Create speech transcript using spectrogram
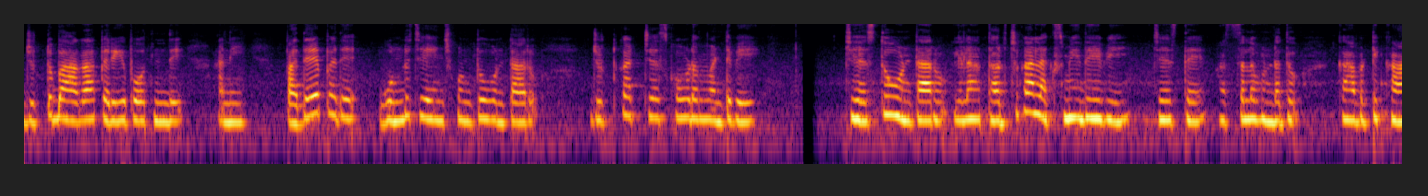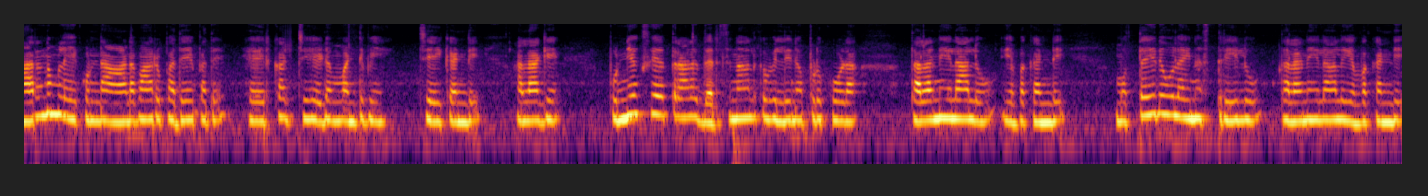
జుట్టు బాగా పెరిగిపోతుంది అని పదే పదే గుండు చేయించుకుంటూ ఉంటారు. జుట్టు కట్ చేసుకోవడం వంటివి చేస్తూ ఉంటారు. ఇలా తరచుగా లక్ష్మీదేవి చేస్తే అస్సలు ఉండదు. కాబట్టి కారణం లేకుండా ఆడవారు పదే పదే హెయిర్ కట్ చేయడం వంటివి చేయకండి. అలాగే పుణ్యక్షేత్రాల దర్శనాలకు వెళ్ళినప్పుడు కూడా తలనీలాలు ఇవ్వకండి. ముత్తైదువులైన స్త్రీలు తలనీలాలు ఇవ్వకండి.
